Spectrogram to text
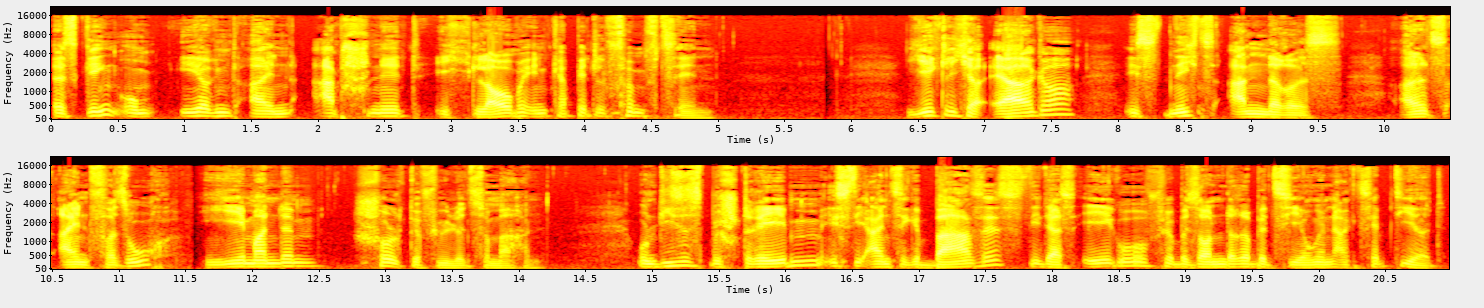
Es ging um irgendeinen Abschnitt, ich glaube in Kapitel 15. Jeglicher Ärger ist nichts anderes als ein Versuch, jemandem Schuldgefühle zu machen. Und dieses Bestreben ist die einzige Basis, die das Ego für besondere Beziehungen akzeptiert.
